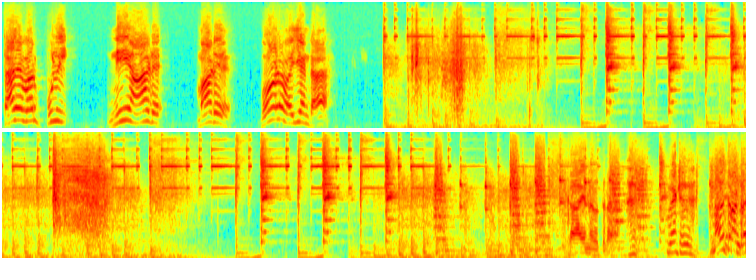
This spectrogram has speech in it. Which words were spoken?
தலைவர் புலி நீ ஆடு மாடு போட வையண்டா. காய நகத்துறா வேண்டாங்க. நகத்துறான்ற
